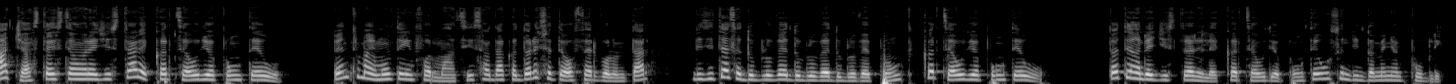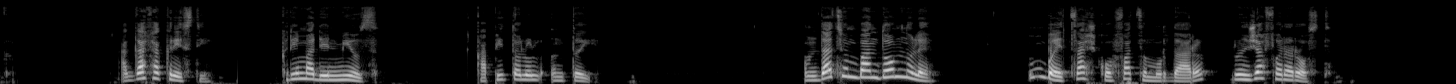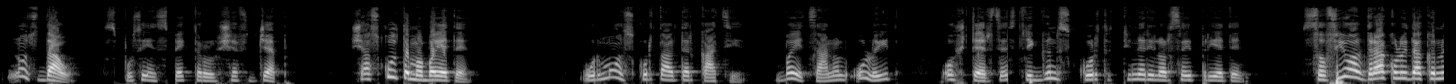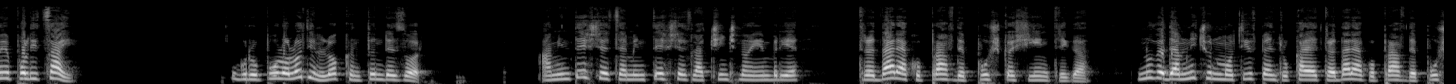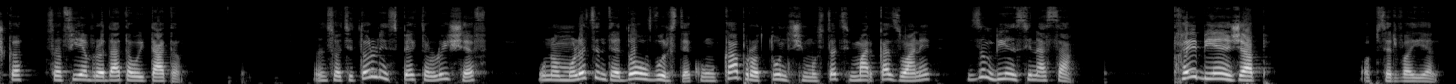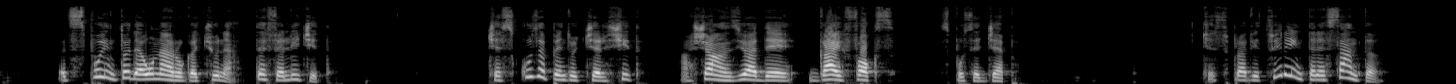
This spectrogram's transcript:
Aceasta este o înregistrare Cărțiaudio.eu. Pentru mai multe informații sau dacă dorești să te oferi voluntar, vizitează www.cărțiaudio.eu. Toate înregistrările Cărțiaudio.eu sunt din domeniul public. Agatha Christie Crima din Muse Capitolul 1 Îmi dați un ban, domnule?" Un băiețaș cu o față murdară rângea fără rost. Nu-ți dau, spuse inspectorul șef Jep. Și ascultă-mă, băiete! Urmă o scurtă altercație. Băiețanul, uluit, o șterse, strigând scurt tinerilor săi prieteni. Să fiu al dracului dacă nu e polițai! Grupul o luă din loc cântând de zor. Amintește-ți, amintește-ți la 5 noiembrie trădarea cu praf de pușcă și intrigă. Nu vedeam niciun motiv pentru care trădarea cu praf de pușcă să fie vreodată uitată. Însoțitorul inspectorului șef, un omuleț între două vârste, cu un cap rotund și mustăți mari ca zoane, zâmbi în sinea sa. Très bien, Jap, observă el. Îți spui întotdeauna rugăciunea. Te felicit. Ce scuză pentru cerșit, așa în ziua de Guy Fox, spuse Jep. Ce supraviețuire interesantă,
